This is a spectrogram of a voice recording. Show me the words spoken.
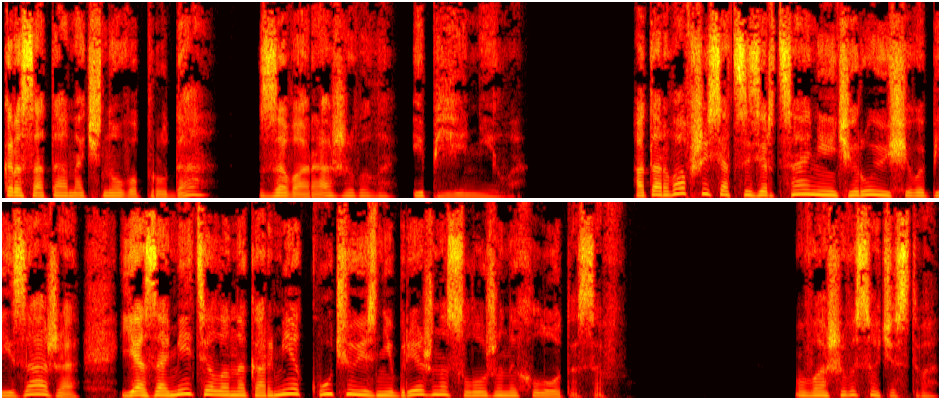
Красота ночного пруда завораживала и пьянила. Оторвавшись от созерцания чарующего пейзажа, я заметила на корме кучу из небрежно сложенных лотосов. «Ваше Высочество»,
